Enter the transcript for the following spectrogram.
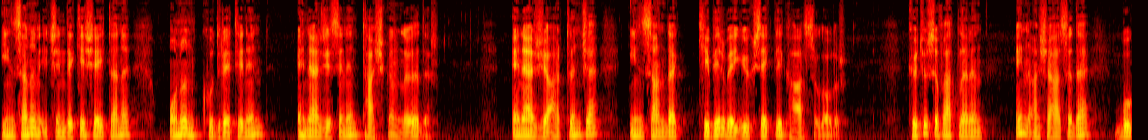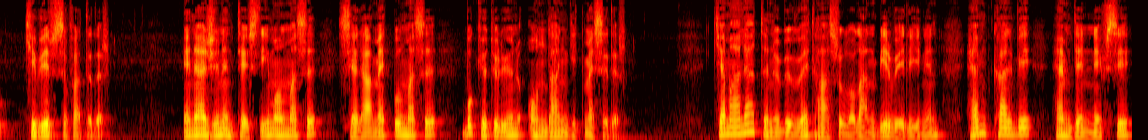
İnsanın içindeki şeytanı onun kudretinin, enerjisinin taşkınlığıdır. Enerji artınca insanda kibir ve yükseklik hasıl olur. Kötü sıfatların en aşağısı da bu kibir sıfatıdır. Enerjinin teslim olması, selamet bulması bu kötülüğün ondan gitmesidir. Kemalat-ı nübüvvet hasıl olan bir velinin hem kalbi hem de nefsi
